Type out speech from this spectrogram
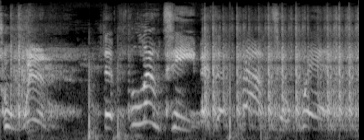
to win. The blue team is about to win.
